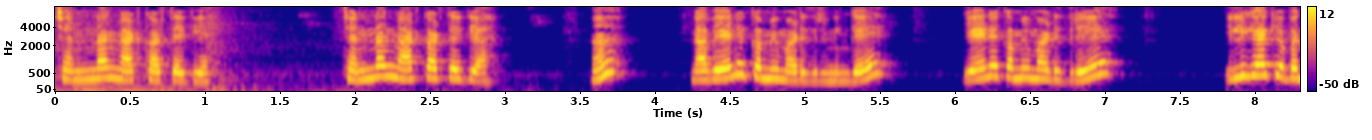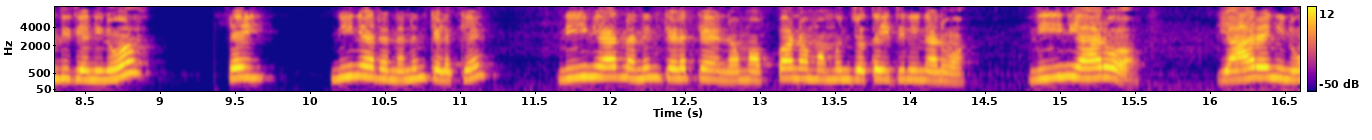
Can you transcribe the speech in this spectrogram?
ಚೆನ್ನಾಗಿ ನಾಟಕ ಆಡ್ತಾ ಇದೀಯ? ಚೆನ್ನಾಗಿ ನಾಟಕ ಆಡ್ತಾ ಇದೀಯಾ? ಹಾಂ? ನಾವೇನೇ ಕಮ್ಮಿ ಮಾಡಿದ್ರಿ ನಿಂಗೆ? ಏನೇ ಕಮ್ಮಿ ಮಾಡಿದ್ರಿ? ಇಲ್ಲಿಗೆ ಯಾಕೆ ಬಂದಿದ್ಯಾ ನೀನು? ಏಯ್ ನೀನು ಯಾರ ನನ್ನನ್ನು ಕೇಳಕ್ಕೆ? ನೀನು ಯಾರು ನನ್ನನ್ನು ಕೇಳಕ್ಕೆ? ನಮ್ಮ ಅಪ್ಪ, ನಮ್ಮ ಅಮ್ಮನ ಜೊತೆ ಇದ್ದೀನಿ ನಾನು. ನೀನು ಯಾರು? ಯಾರೇ ನೀನು?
